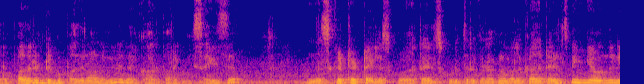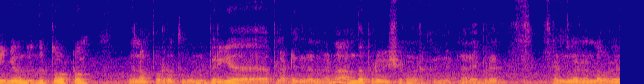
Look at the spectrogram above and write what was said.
ஒரு பதினெட்டுக்கு பதினாலுங்க இந்த கார் பார்க்கிங் சைஸு இந்த ஸ்கெட்டட் டைல்ஸ் டைல்ஸ் கொடுத்துருக்குறாங்க. விளக்காத டைல்ஸ் இங்கே வந்து நீங்கள் வந்து இந்த தோட்டம் இதெல்லாம் போடுறதுக்கு வந்து பெரிய பிளாட்டுங்கிறதுனால அந்த ப்ரொவிஷனும் இருக்குங்க. நிறைய பேர் ஃப்ரெண்டில் நல்ல ஒரு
